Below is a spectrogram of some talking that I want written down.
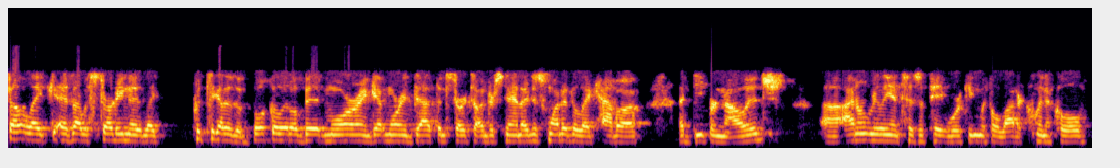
felt like as I was starting to like put together the book a little bit more and get more in depth and start to understand. I just wanted to like have a, a deeper knowledge. Uh, I don't really anticipate working with a lot of clinical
